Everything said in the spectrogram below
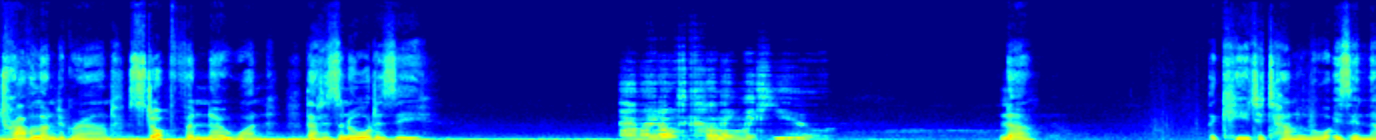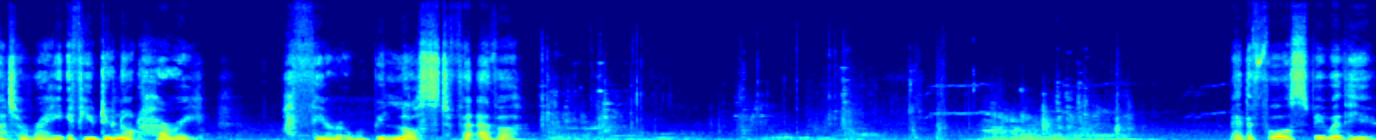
Travel underground. Stop for no one. That is an order, Z. Am I not coming with you? No. The key to Tanalor is in that array. If you do not hurry, I fear it will be lost forever. May the Force be with you.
